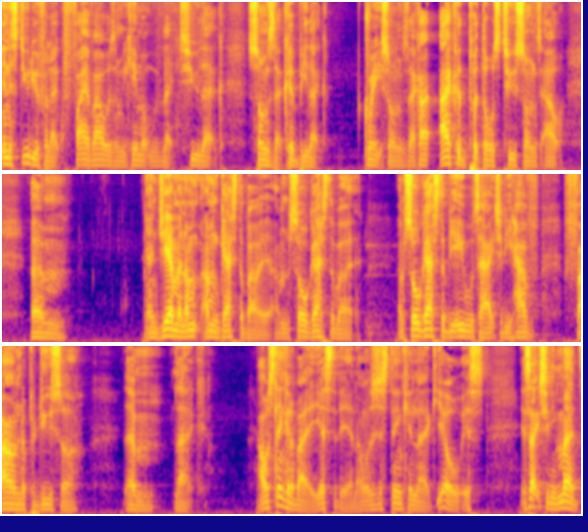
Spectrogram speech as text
in the studio for like five hours and we came up with like two like songs that could be like great songs. Like I, I could put those two songs out. Um, and yeah, man, I'm I'm gassed about it. I'm so gassed about it. I'm so gassed to be able to actually have found a producer. Um, like I was thinking about it yesterday, and I was just thinking like, yo, it's it's actually mad.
